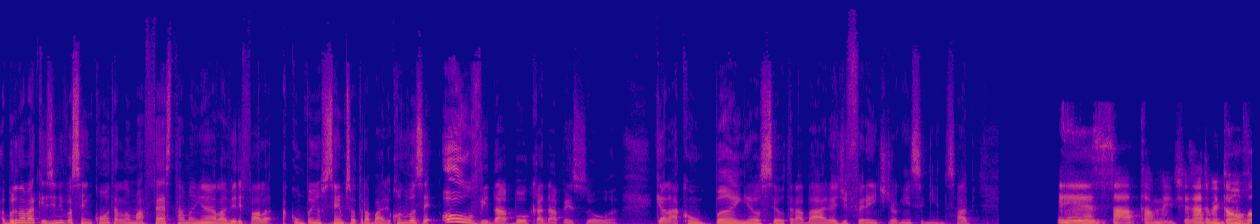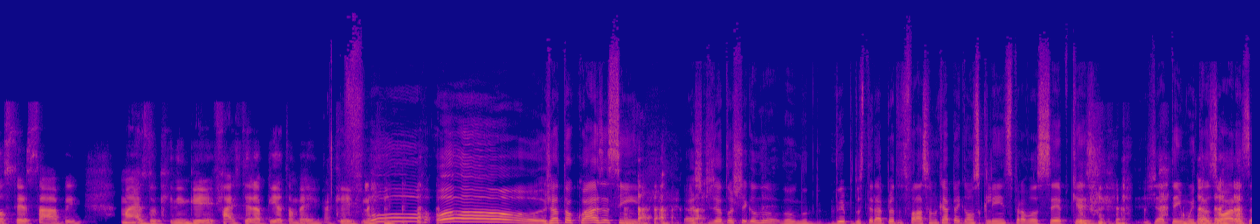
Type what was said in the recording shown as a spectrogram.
a Bruna Marquezine você encontra ela numa festa amanhã, ela vira e fala: acompanho sempre seu trabalho. Quando você ouve da boca da pessoa que ela acompanha o seu trabalho, é diferente de alguém seguindo, sabe? Exatamente, exatamente. Então você sabe mais do que ninguém. Faz terapia também? Aqui, né? Oh, oh, já tô quase assim. acho que já tô chegando no, no tempo dos terapeutas falar: você não quer pegar uns clientes para você, porque já tem muitas horas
